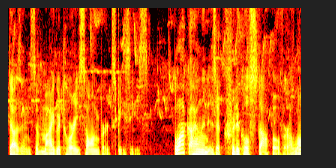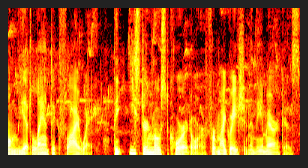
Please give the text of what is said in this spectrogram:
dozens of migratory songbird species. Block Island is a critical stopover along the Atlantic Flyway, the easternmost corridor for migration in the Americas.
